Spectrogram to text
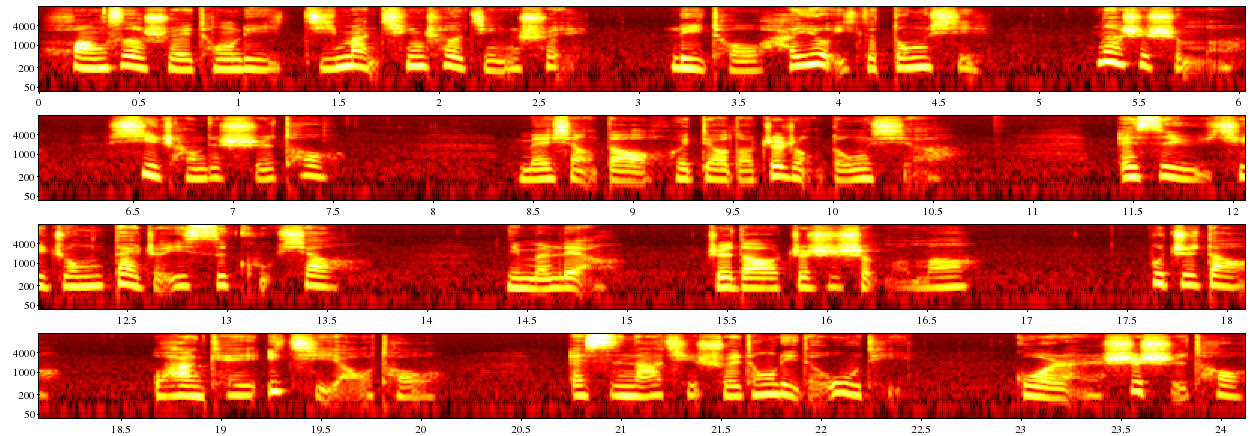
黄色水桶里挤满清澈井水，里头还有一个东西。那是什么？细长的石头。没想到会掉到这种东西啊！S 语气中带着一丝苦笑。你们俩知道这是什么吗？不知道。我和 K 一起摇头。S 拿起水桶里的物体，果然是石头，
